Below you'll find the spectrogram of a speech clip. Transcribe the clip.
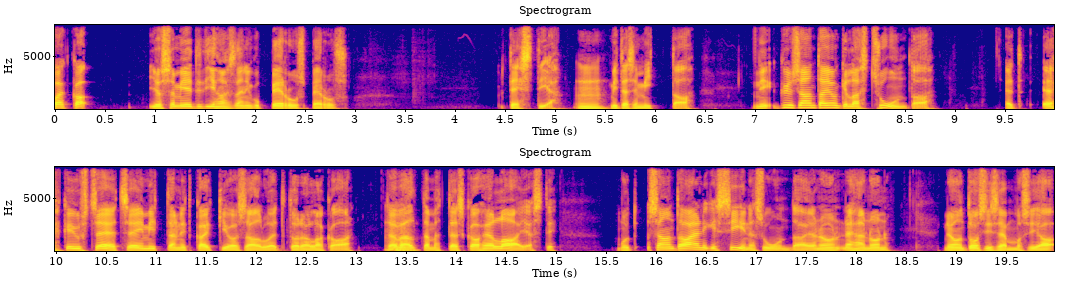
Vaikka jos sä mietit ihan sitä niinku perus perus testiä, Mm. mitä se mittaa, niin kyllä se antaa jonkinlaista suuntaa. Et ehkä just se, että se ei mittaa niitä kaikkia osa-alueita todellakaan. Tai Mm. välttämättä edes kauhean laajasti. Mutta se antaa ainakin siinä suuntaa. Ja ne on, nehän on, ne on tosi semmosia,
